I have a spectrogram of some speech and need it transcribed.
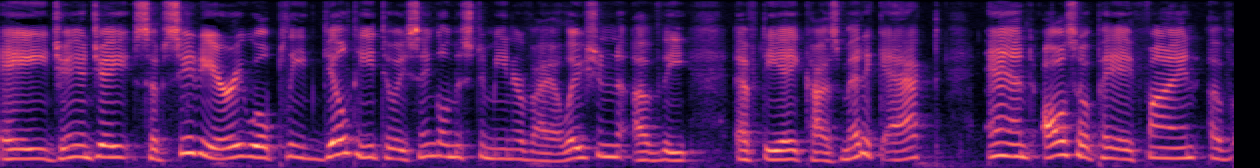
a J&J subsidiary will plead guilty to a single misdemeanor violation of the FDA Cosmetic Act and also pay a fine of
